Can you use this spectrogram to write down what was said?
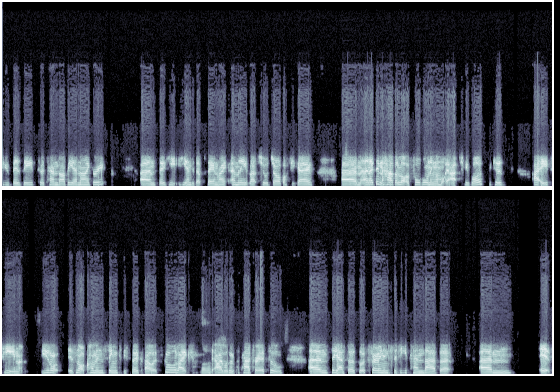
too busy to attend our BNI group. Um, so he, he ended up saying, right, Emily, that's your job, off you go. Um, and I didn't have a lot of forewarning on what it actually was because at 18, you know, it's not a common thing to be spoke about at school. Like no. I wasn't prepared for it at all. Um, so yeah, so I was sort of thrown into the deep end there, but um, it's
